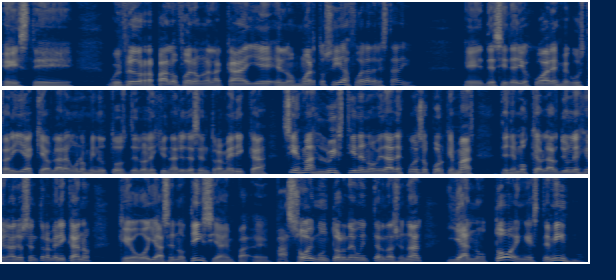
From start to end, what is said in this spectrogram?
Este, Wilfredo Rapalo fueron a la calle en Los Muertos y afuera del estadio. Eh, Desiderio Juárez, me gustaría que hablaran unos minutos de los legionarios de Centroamérica. Si es más, Luis tiene novedades con eso, porque es más, tenemos que hablar de un legionario centroamericano que hoy hace noticia, en eh, pasó en un torneo internacional y anotó en este mismo.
